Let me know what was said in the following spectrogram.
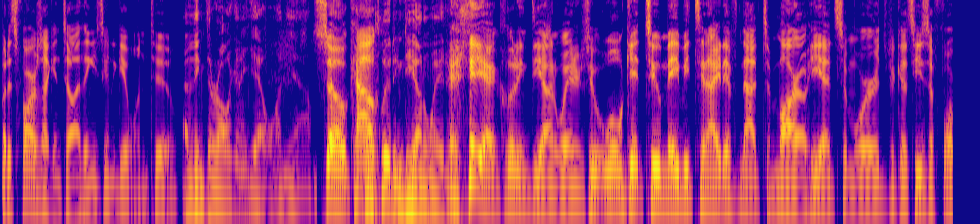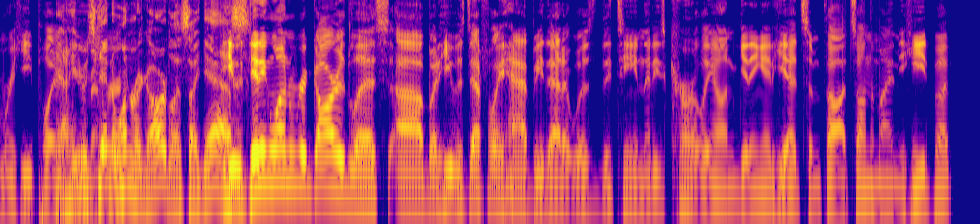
But as far as I can tell, I think he's going to get one too. I think they're all going to get one, yeah, So Kyle, including Dion Waiters. yeah, including Dion Waiters, who we'll get to maybe tonight, if not tomorrow. He had some words because he's a former Heat player. yeah, he was remember. getting one regardless, I guess. He was getting one regardless, uh, but he was definitely happy that it was the team that he's currently on getting it. He had some thoughts on the Miami Heat, but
